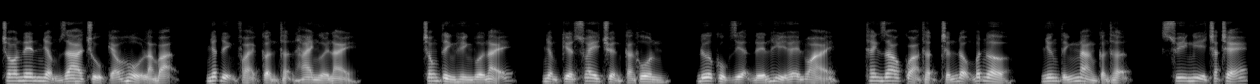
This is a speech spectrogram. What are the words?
cho nên nhậm gia chủ kéo hổ làm bạn, nhất định phải cẩn thận hai người này. Trong tình hình vừa nãy, nhậm kiệt xoay chuyển càn khôn, đưa cục diện đến hỉ hê ngoài, thanh giao quả thật chấn động bất ngờ, nhưng tính nàng cẩn thận, suy nghĩ chặt chẽ,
